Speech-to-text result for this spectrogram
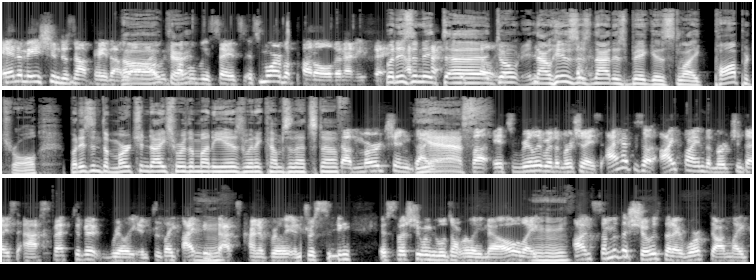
animation does not pay that well. Oh, I would probably say it's it's more of a puddle than anything. But isn't it? Uh, don't now his is not as big as like Paw Patrol, but isn't the merchandise where the money is when it comes to that stuff? the merchandise. Yes. but it's really where the merchandise. I have to say, I find the merchandise aspect of it really interesting. Like, I Mhm. think that's kind of really interesting, especially when people don't really know. Like, Mhm. on some of the shows that I worked on, like,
